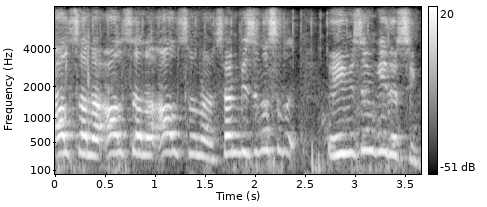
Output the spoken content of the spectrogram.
Al sana, al sana, al sana. Sen bizi nasıl evimize mi gelirsin?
